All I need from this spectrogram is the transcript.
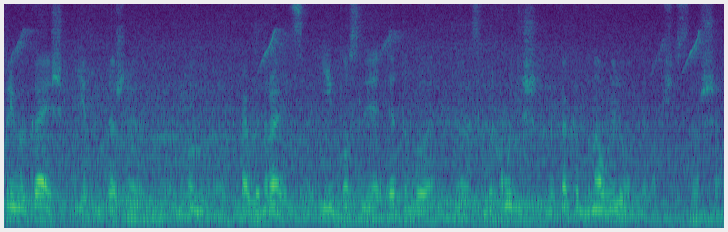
привыкаешь, и это даже ну, как бы нравится. И после этого э, выходишь, ну, как обновленный вообще совершенно.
